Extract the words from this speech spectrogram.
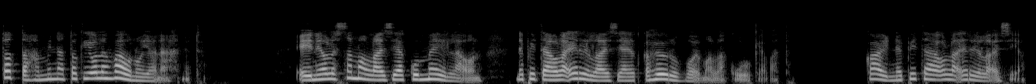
Tottahan minä toki olen vaunuja nähnyt. Ei ne ole samanlaisia kuin meillä on. Ne pitää olla erilaisia, jotka höyryn voimalla kulkevat. Kai ne pitää olla erilaisia.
